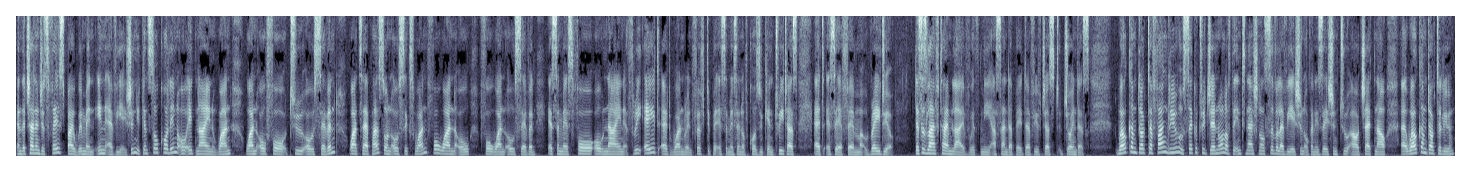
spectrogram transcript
and the challenges faced by women in aviation. You can still call in 0891 104 207, WhatsApp us on 061 410 4107, SMS 40938 at 150 per SMS. And of course, you can tweet us at SAFM Radio. This is Lifetime Live with me, Asanda Beta, if you've just joined us. Welcome, Dr. Fang Liu, who's Secretary General of the International Civil Aviation Organization, to our chat now. Uh, welcome, Dr. Liu.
